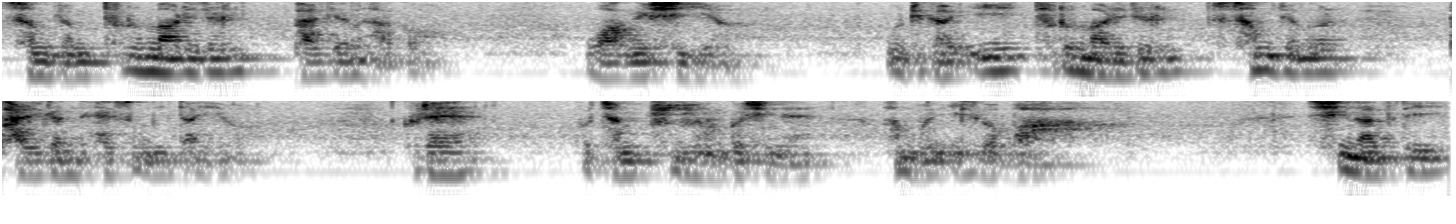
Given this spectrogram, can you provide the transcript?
성경 두루마리를 발견하고 왕이시여 우리가 이 두루마리를 성경을 발견했습니다요. 그래 그참 귀중한 것이네. 한번 읽어봐. 신하들이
